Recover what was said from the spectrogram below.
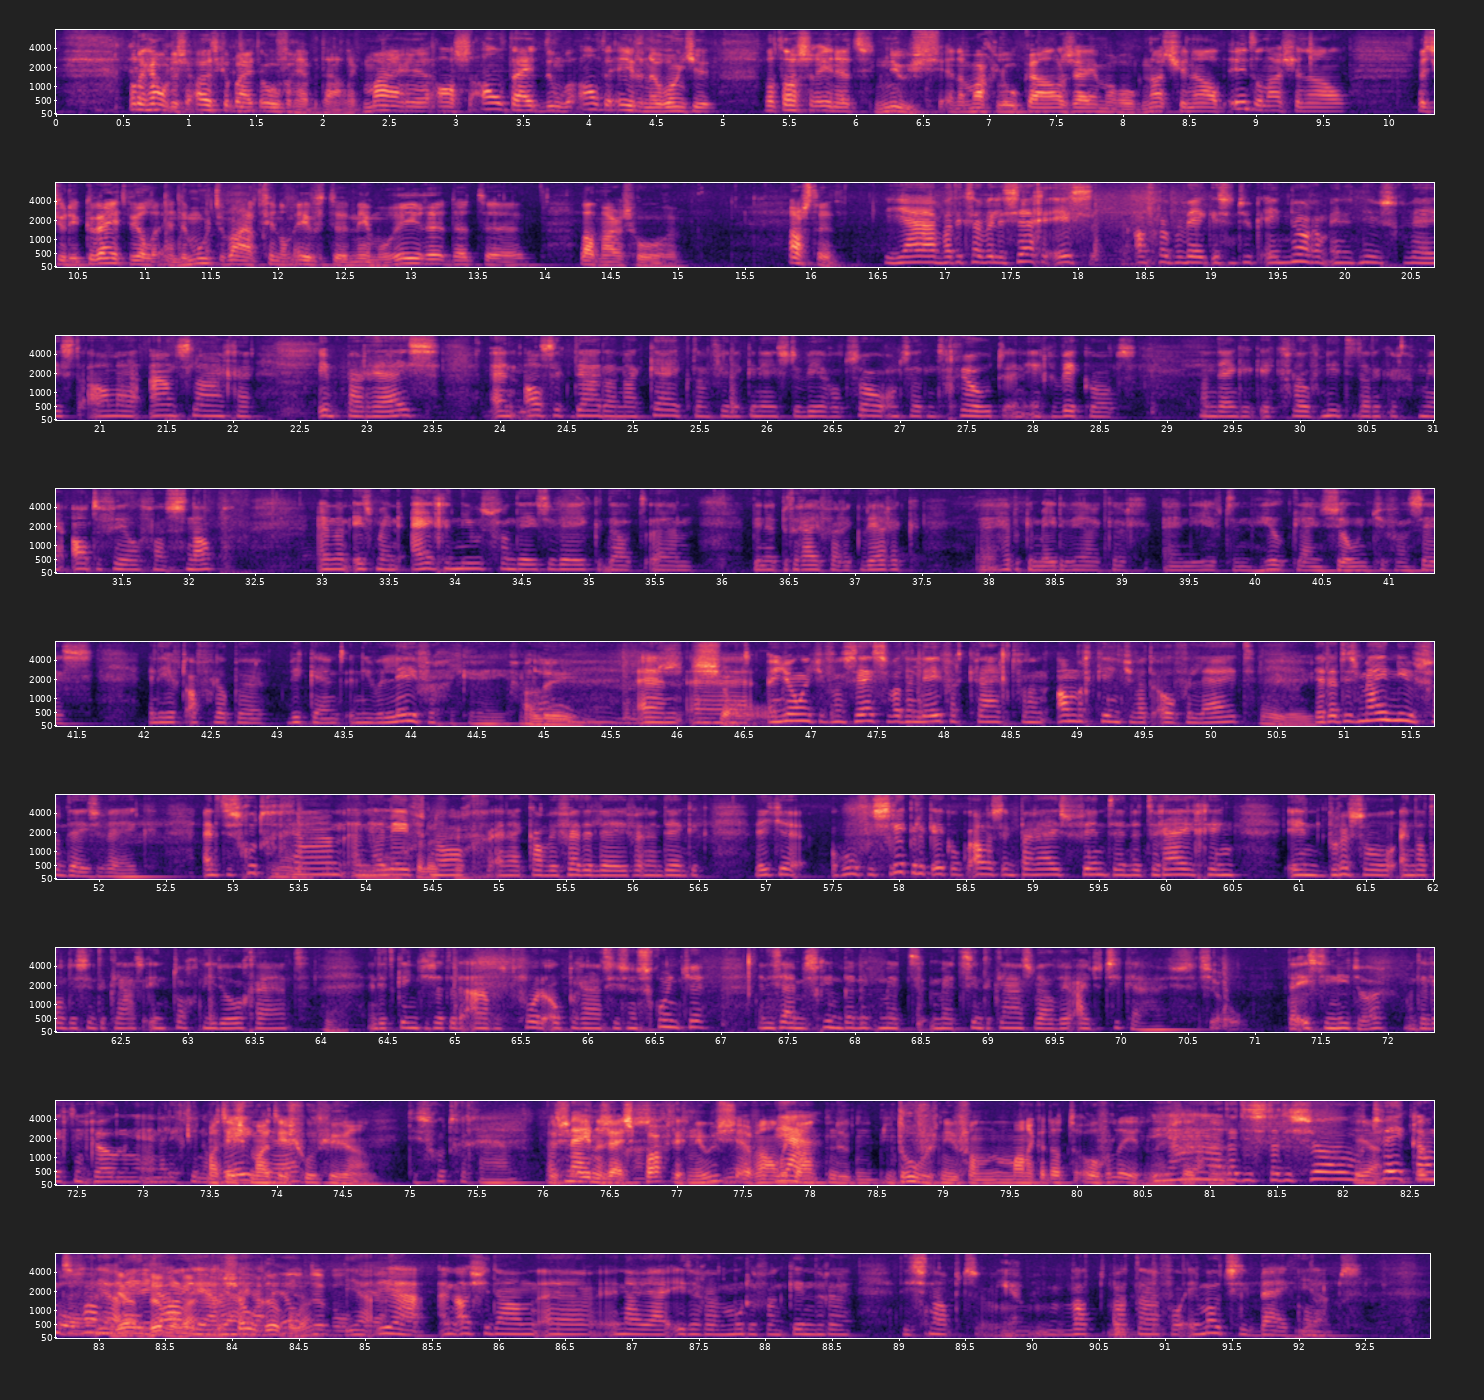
Maar daar gaan we dus uitgebreid over hebben dadelijk. Maar uh, als altijd doen we altijd even een rondje. Wat was er in het nieuws? En dat mag lokaal zijn, maar ook nationaal, internationaal. Wat jullie kwijt willen en de moeite waard vinden om even te memoreren, dat uh, laat maar eens horen. Astrid. Ja, wat ik zou willen zeggen is, afgelopen week is natuurlijk enorm in het nieuws geweest. Alle aanslagen in Parijs. En als ik daar dan naar kijk, dan vind ik ineens de wereld zo ontzettend groot en ingewikkeld dan denk ik, ik geloof niet dat ik er meer al te veel van snap. En dan is mijn eigen nieuws van deze week dat um, binnen het bedrijf waar ik werk, uh, heb ik een medewerker en die heeft een heel klein zoontje van zes. En die heeft afgelopen weekend een nieuwe lever gekregen. Alleen. En uh, een jongetje van zes wat een lever krijgt van een ander kindje wat overlijdt. Oei, oei. Ja, dat is mijn nieuws van deze week. En het is goed gegaan en hij leeft gelukkig. nog en hij kan weer verder leven. En dan denk ik, weet je, hoe verschrikkelijk ik ook alles in Parijs vind en de dreiging in Brussel en dat dan de Sinterklaas in toch niet doorgaat. Ja. En dit kindje zette de avond voor de operatie zijn schoentje en die zei misschien ben ik met, met Sinterklaas wel weer uit het ziekenhuis. Zo. Daar is hij niet hoor, want hij ligt in Groningen en daar ligt hij nog Maar het, is, weken. maar het is goed gegaan. Het is goed gegaan. Dat Dus enerzijds nieuws. prachtig nieuws. Ja. En van de andere Ja. kant natuurlijk droevig nieuws van Manneke dat overleden is. Ja, eh, dat is, dat is zo Ja. twee kanten Dubbel, van ja, Ja, dubbel hè. zo ja. dubbel heel hè. dubbel. Ja. Ja, en als je dan, eh, nou ja, iedere moeder van kinderen die snapt eh, Ja. wat, wat daar voor emotie bij komt.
